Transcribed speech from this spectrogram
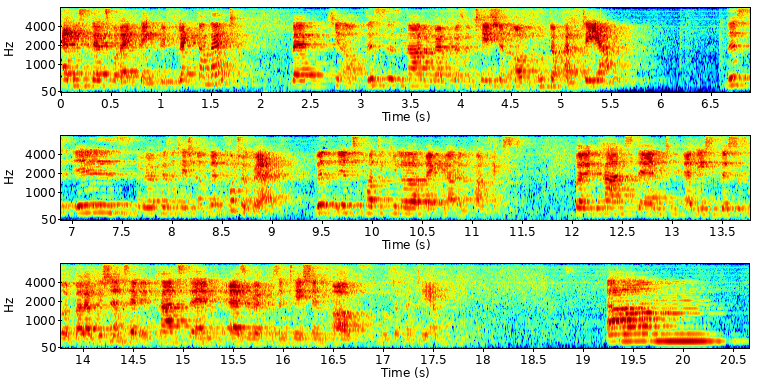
at least that's what I think, reflect on that. That, you know, this is not a representation of Muttapanteya. This is a representation of that photograph with its particular background and context. But it can't stand, at least this is what Balakrishnan said, it can't stand as a representation of Muttapanteya. Um,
